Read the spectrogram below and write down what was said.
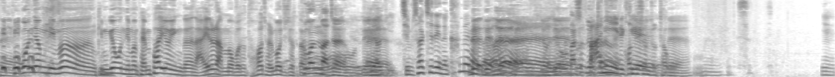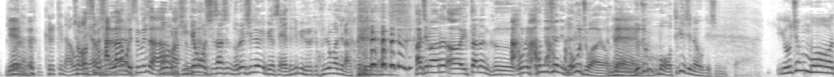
네. 보건영님은 김경호님은 뱀파이어 인간 아이를 안 먹어서 더 젊어지셨다고. 그건 맞아요. 네. 여기 지금 설치되어 있는 카메라가 네, 네, 네. 네. 네. 말씀드렸잖아요. 많이 이렇게 컨디션 좋다고. 네. 예, 예. 뭐, 그렇게 나오네요. 좋습니다. 잘 나오고 네. 있습니다. 뭐 우리 맞습니다. 김경호 씨 사실 노래 실력에 비해서 애드립이 그렇게 훌륭하진 않거든요. 하지만은 어, 일단은 그 오늘 컨디션이 너무 좋아요. 네. 요즘 뭐 어떻게 지내고 계십니까? 요즘 뭐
